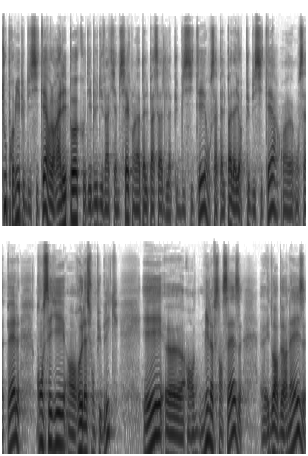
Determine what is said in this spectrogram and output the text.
tout premiers publicitaires. Alors à l'époque, au début du XXe siècle, on n'appelle pas ça de la publicité, on ne s'appelle pas d'ailleurs publicitaire, euh, on s'appelle conseiller en relations publiques. Et euh, en 1916, Edward Bernays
